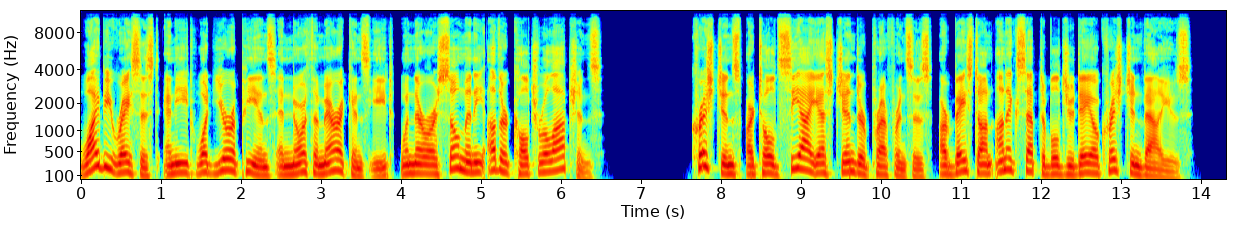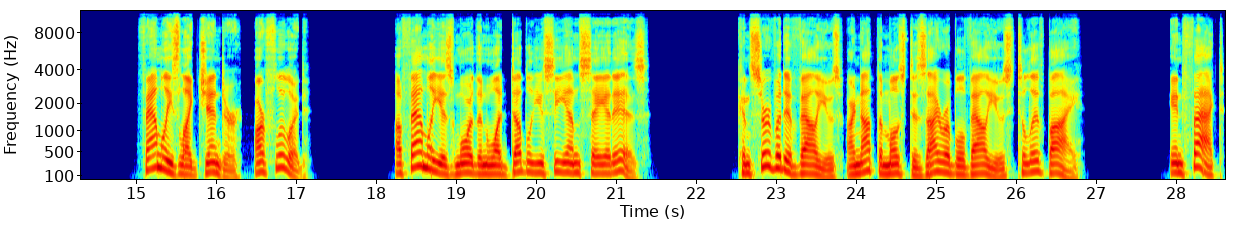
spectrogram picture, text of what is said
Why be racist and eat what Europeans and North Americans eat when there are so many other cultural options? Christians are told CIS gender preferences are based on unacceptable Judeo Christian values. Families like gender are fluid. A family is more than what WCM say it is. Conservative values are not the most desirable values to live by. In fact,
